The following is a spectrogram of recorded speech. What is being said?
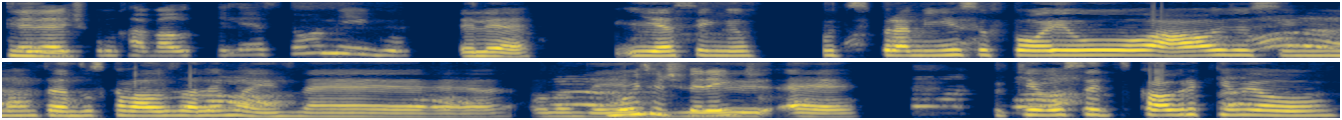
Sim. Ele é tipo um cavalo que ele é seu amigo. Ele é. E assim, putz, pra mim isso foi o auge, assim, montando os cavalos alemães, né? Holandês. Muito diferente? É. Porque você descobre que, meu,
